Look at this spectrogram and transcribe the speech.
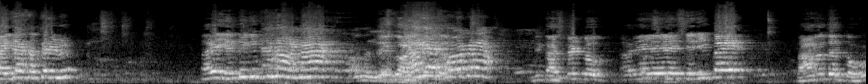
వైజాగ్ సత్తరీలు అరే ఎందుకు ఇస్తున్నావు అన్నా? నీకు అరే పోకరా. నీకు అసిస్టెంట్ అరే షరీఫ్ భాయ్. స్నానం చేస్తావు?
